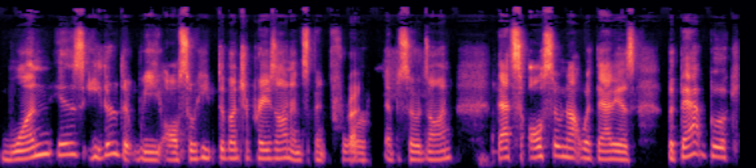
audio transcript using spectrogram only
one is either, that we also heaped a bunch of praise on and spent four right. episodes on. That's also not what that is. But that book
